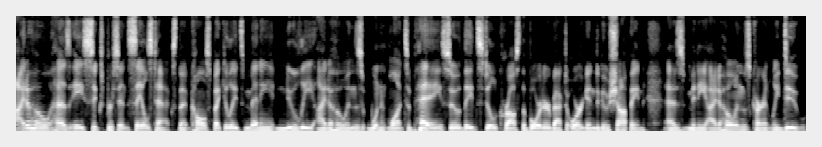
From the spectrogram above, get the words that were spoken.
Idaho has a 6% sales tax that Kahle speculates many newly Idahoans wouldn't want to pay, so they'd still cross the border back to Oregon to go shopping, as many Idahoans currently do.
